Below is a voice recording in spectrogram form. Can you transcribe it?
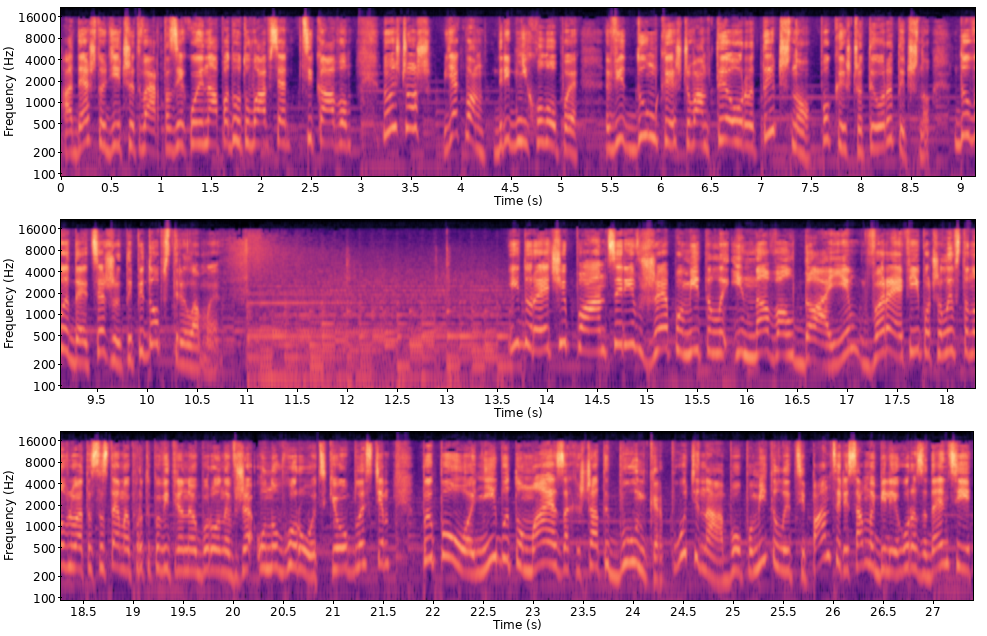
А де ж тоді четверта, з якої напад готувався? Цікаво. Ну і що ж, як вам, дрібні холопи, від думки, що вам теоретично, поки що теоретично, доведеться жити під обстрілами? І до речі, панцирі вже помітили і на Валдаї. В Ерефії почали встановлювати системи протиповітряної оборони вже у Новгородській області. ППО нібито має захищати бункер Путіна, бо помітили ці панцирі саме біля його резиденції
